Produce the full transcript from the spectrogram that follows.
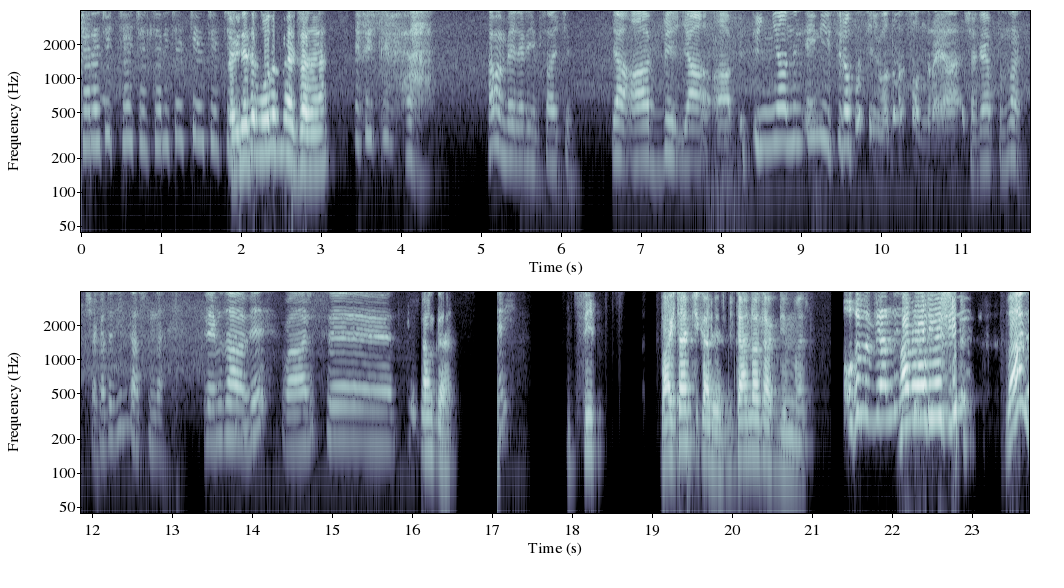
Çere çe çe çe çere çe çe çe çe. Söyledim oğlum ben sana. Nefesim. Ah. tamam beyler iyiyim sakin. Ya abi ya abi dünyanın en iyisi Rafa Silva'dan sonra ya. Şaka yaptım lan. Şaka da değildi aslında. Remzi abi varsın. Kanka. Ne? Sil. Baştan çıkarıyoruz. Bir tane daha taktiğim var. Oğlum yanlış. Lan ne oluyor sil? Lan!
